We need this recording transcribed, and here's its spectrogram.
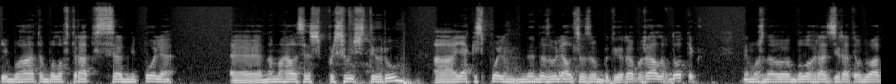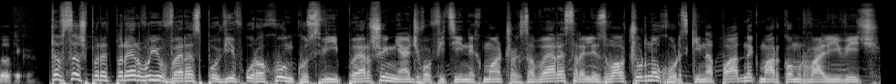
І багато було втрат всередині поля. Е, намагалися пришвидшити гру, а якість поля не дозволяла цього зробити. Грали в дотик, не можна було грати зіграти в два дотика. Та все ж перед перервою Верес повів у рахунку. Свій перший м'яч в офіційних матчах за Верес реалізував чорногорський нападник Марко Мрвальєвич.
